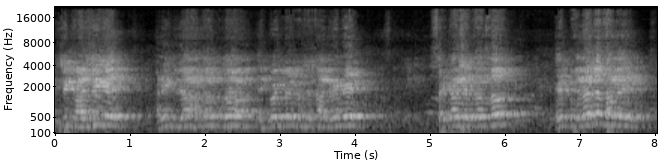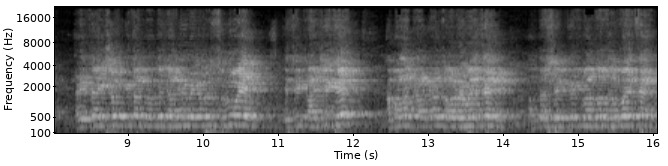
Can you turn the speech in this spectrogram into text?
याची काळजी घे. आणि तुझ्या हातात तुझा एकोणचाळीस वर्षाचा अग्रिमेंट सरकार क्षेत्रातलं हे पहिल्यांदा झालंय. आणि याचा हिशोब किताब नंतर जानेवारी महिन्यापासून सुरू होईल. त्याची काळजी घे. आम्हाला कारखाना चालू ठेवायचं आहे आमचा शेतकरी बांधव जगवायचा आहे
